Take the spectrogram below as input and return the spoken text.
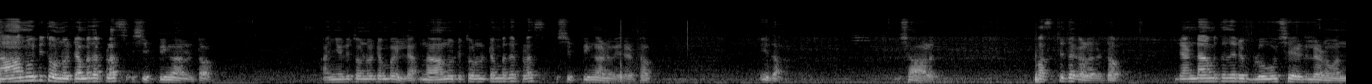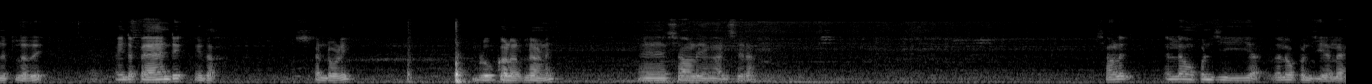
നാനൂറ്റി തൊണ്ണൂറ്റൊമ്പത് പ്ലസ് ഷിപ്പിംഗ് ആണ് കേട്ടോ അഞ്ഞൂറ്റി തൊണ്ണൂറ്റൊമ്പത് ഇല്ല നാനൂറ്റി തൊണ്ണൂറ്റൊമ്പത് പ്ലസ് ഷിപ്പിംഗ് ആണ് വരിക കേട്ടോ ഇതാ ഷാൾ. ഫസ്റ്റത്തെ കളർ കേട്ടോ രണ്ടാമത്തത് ഒരു ബ്ലൂ ഷെയ്ഡിലാണ് വന്നിട്ടുള്ളത്. അതിന്റെ പാന്റ് ഇതാ കണ്ടോളി. ബ്ലൂ കളറിലാണ് ഷാൾ ഞാൻ കാണിച്ചു തരാം. ഷാൾ എല്ലാം ഓപ്പൺ ചെയ്യുക ഇതെല്ലാം ഓപ്പൺ ചെയ്യാം അല്ലേ?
